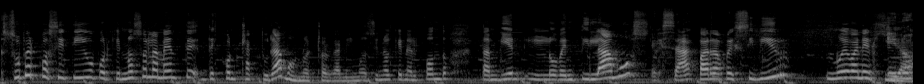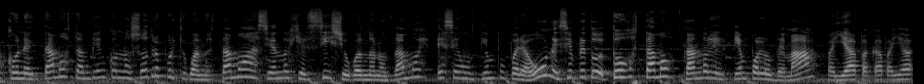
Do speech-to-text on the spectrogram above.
súper positivo porque no solamente descontracturamos nuestro organismo, sino que en el fondo también lo ventilamos Exacto. para recibir nueva Y energía. nos conectamos también con nosotros porque cuando estamos haciendo ejercicio, cuando nos damos, ese es un tiempo para uno y siempre to- todos estamos dándole el tiempo a los demás, para allá, para acá, para allá,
